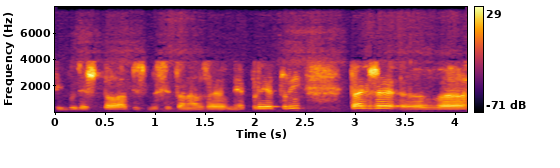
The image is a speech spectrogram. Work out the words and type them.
ty budeš to, aby sme si to naozaj neplietli. Takže e, v e,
